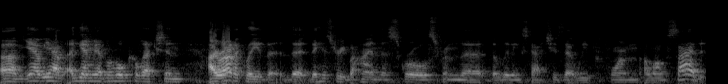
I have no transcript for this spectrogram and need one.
Um, yeah, we have again. We have a whole collection. Ironically, the, the, the history behind the scrolls from the, the living statues that we perform alongside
